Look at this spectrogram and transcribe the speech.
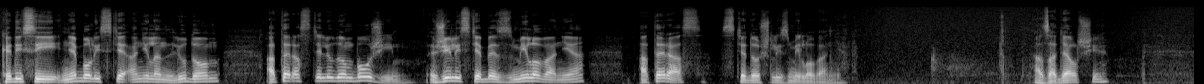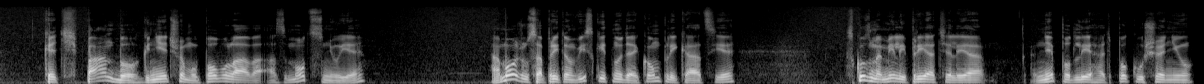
Kedy si neboli ste ani len ľudom, a teraz ste ľudom Božím. Žili ste bez zmilovania a teraz ste došli z milovania. A za ďalšie, keď Pán Boh k niečomu povoláva a zmocňuje, a môžu sa pritom vyskytnúť aj komplikácie, skúsme, milí priatelia, nepodliehať pokúšeniu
